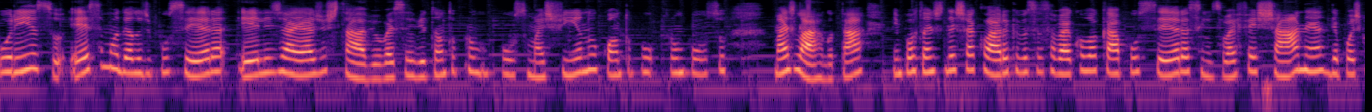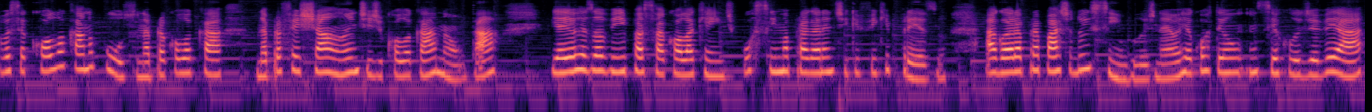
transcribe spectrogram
por isso, esse modelo de pulseira ele já é ajustável, vai servir tanto para um pulso mais fino quanto para um pulso mais largo, tá? Importante deixar claro que você só vai colocar a pulseira assim, você vai fechar, né? Depois que você colocar no pulso, não é para colocar, não é para fechar antes de colocar não, tá? E aí eu resolvi passar cola quente por cima para garantir que fique preso. Agora para a parte dos símbolos, né? Eu recortei um, um círculo de EVA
